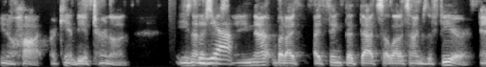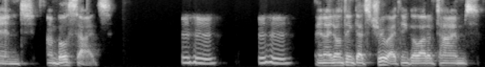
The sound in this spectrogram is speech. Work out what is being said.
you know hot or can't be a turn on. He's not necessarily yeah. saying that but i i think that that's a lot of times the fear and on both sides. Mhm mhm and i don't think that's true. I think a lot of times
